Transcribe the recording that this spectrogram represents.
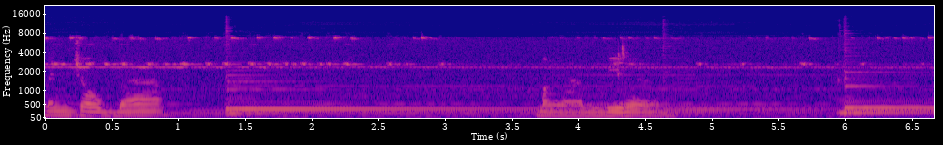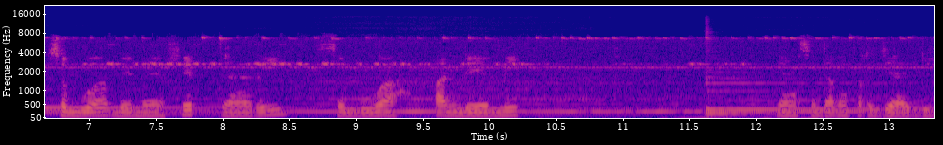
mencoba mengambil sebuah benefit dari sebuah pandemik yang sedang terjadi.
